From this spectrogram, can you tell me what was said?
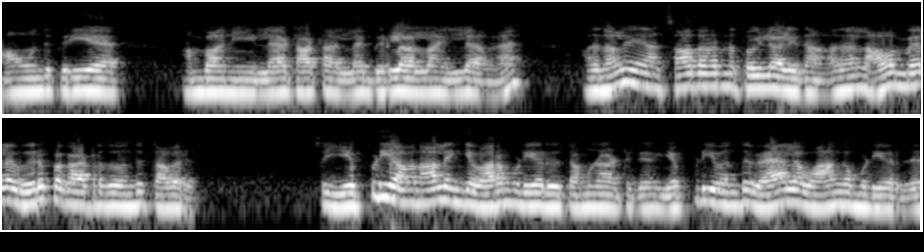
அவன் வந்து பெரிய அம்பானி இல்லை டாட்டா இல்லை பிர்லாலாம் இல்லை அவன். அதனால் சாதாரண தொழிலாளி தான். அதனால் அவன் மேலே வெறுப்பை காட்டுறது வந்து தவறு. ஸோ எப்படி அவனால் இங்கே வர முடியறது தமிழ்நாட்டுக்கு? எப்படி வந்து வேலை வாங்க முடியறது?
